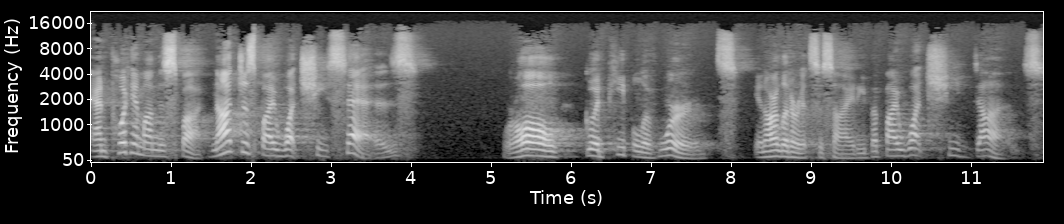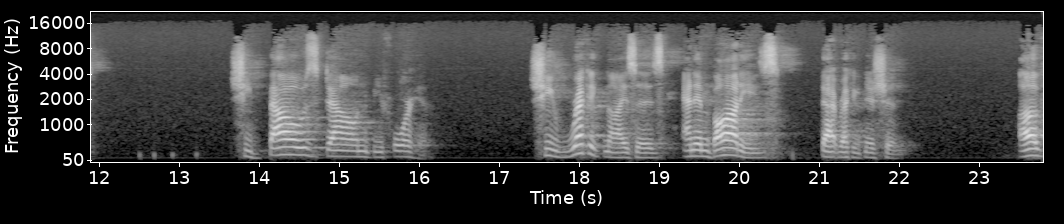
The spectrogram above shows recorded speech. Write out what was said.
and put him on the spot, not just by what she says. We're all good people of words in our literate society, but by what she does. She bows down before him. She recognizes and embodies that recognition of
